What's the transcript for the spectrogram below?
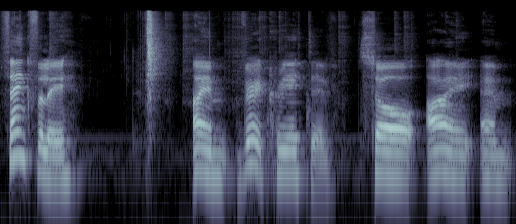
Thankfully, I am very creative. So I am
